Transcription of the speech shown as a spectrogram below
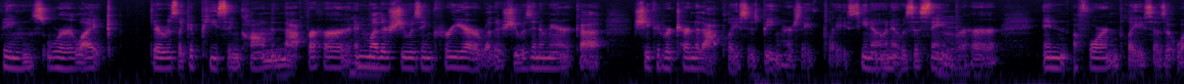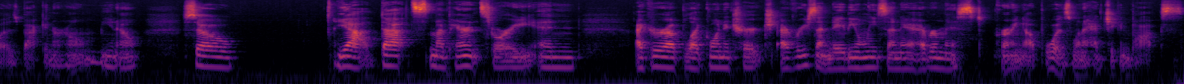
things were like there was like a peace and calm in that for her. And mm-hmm. whether she was in Korea or whether she was in America, she could return to that place as being her safe place, you know. And it was the same Yeah. for her in a foreign place as it was back in her home, you know. So yeah, that's my parents' story and I grew up like going to church every Sunday. The only Sunday I ever missed growing up was when I had chicken pox.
